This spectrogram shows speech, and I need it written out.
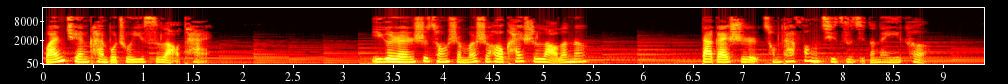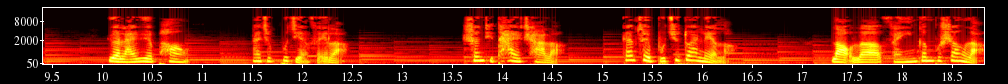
完全看不出一丝老态。一个人是从什么时候开始老了呢？大概是从他放弃自己的那一刻。越来越胖，那就不减肥了；身体太差了，干脆不去锻炼了。老了，反应跟不上了，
